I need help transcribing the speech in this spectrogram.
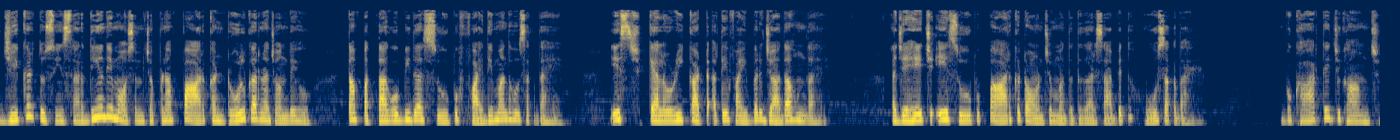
ਜੇਕਰ ਤੁਸੀਂ ਸਰਦੀਆਂ ਦੇ ਮੌਸਮ 'ਚ ਆਪਣਾ ਭਾਰ ਕੰਟਰੋਲ ਕਰਨਾ ਚਾਹੁੰਦੇ ਹੋ, ਤਾਂ ਪੱਤਾ ਗੋਭੀ ਦਾ ਸੂਪ ਫਾਇਦੇਮੰਦ ਹੋ ਸਕਦਾ ਹੈ। ਇਸ 'ਚ ਕੈਲੋਰੀ ਘੱਟ ਅਤੇ ਫਾਈਬਰ ਜ਼ਿਆਦਾ ਹੁੰਦਾ ਹੈ। ਅਜਿਹੇ 'ਚ ਇਹ ਸੂਪ ਭਾਰ ਘਟਾਉਣ 'ਚ ਮਦਦਗਾਰ ਸਾਬਿਤ ਹੋ ਸਕਦਾ ਹੈ। ਬੁਖਾਰ ਤੇ ਜ਼ੁਕਾਮ 'ਚ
